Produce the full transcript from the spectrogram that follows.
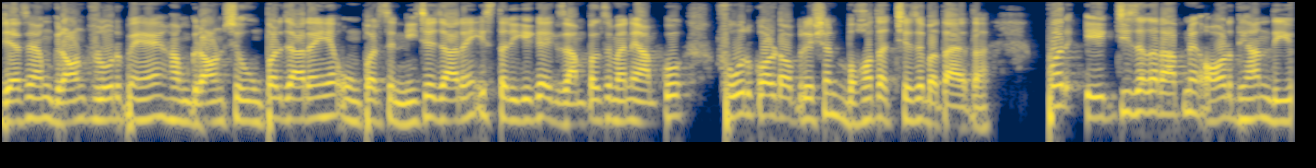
जैसे हम ग्राउंड फ्लोर पे हैं, हम ग्राउंड से ऊपर जा रहे हैं ऊपर से नीचे जा रहे हैं, इस तरीके का एग्ज़ाम्पल से मैंने आपको फोर कॉर्ड ऑपरेशन बहुत अच्छे से बताया था। पर एक चीज़ अगर आपने और ध्यान दी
